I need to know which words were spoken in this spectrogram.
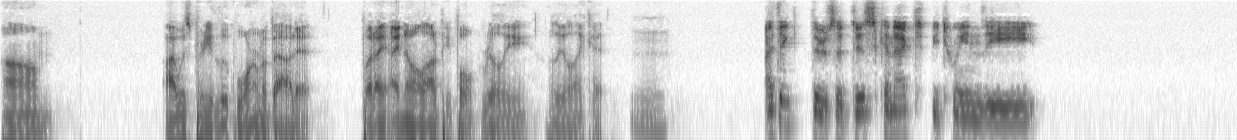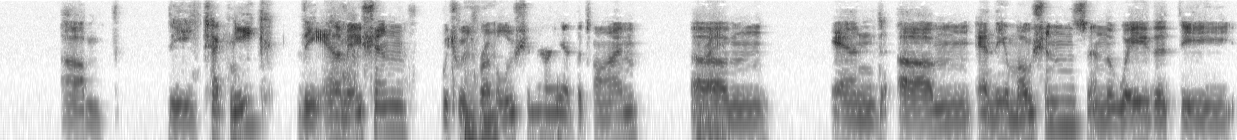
um, I was pretty lukewarm about it, but I, I know a lot of people really, really like it. I think there's a disconnect between the um, the technique, the animation, which was Mhm. revolutionary at the time, um, and um, and the emotions and the way that the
